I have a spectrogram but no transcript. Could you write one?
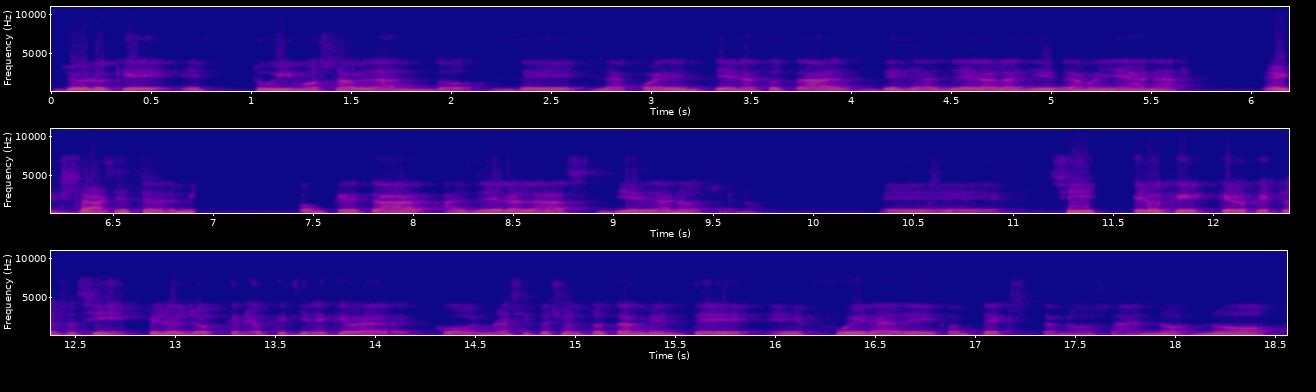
yo creo que estuvimos hablando de la cuarentena total desde ayer a las 10 de la mañana. Exacto. Se termina concretar ayer a las 10 de la noche, ¿no? Eh, sí. creo, que, creo que esto es así, pero yo creo que tiene que ver con una situación totalmente eh, fuera de contexto, ¿no? O sea, no, no,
